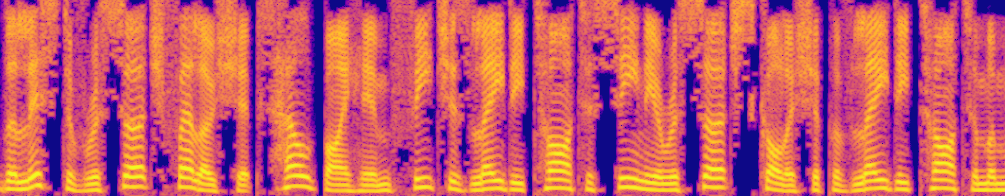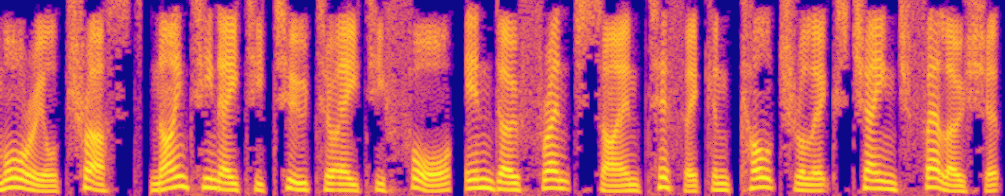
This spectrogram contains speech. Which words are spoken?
The list of research fellowships held by him features Lady Tata Senior Research Scholarship of Lady Tata Memorial Trust 1982-84, Indo-French Scientific and Cultural Exchange Fellowship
